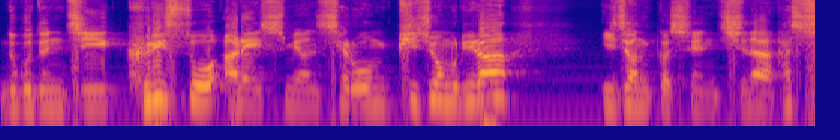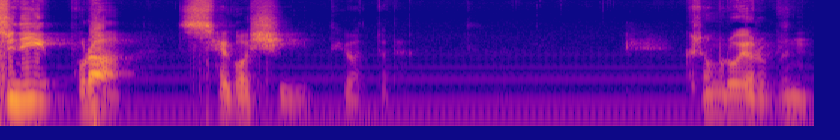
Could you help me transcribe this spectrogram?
누구든지 그리스도 안에 있으면 새로운 피조물이라. 이전 것은 지나갔으니 보라 새 것이 되었도다. 그러므로 여러분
